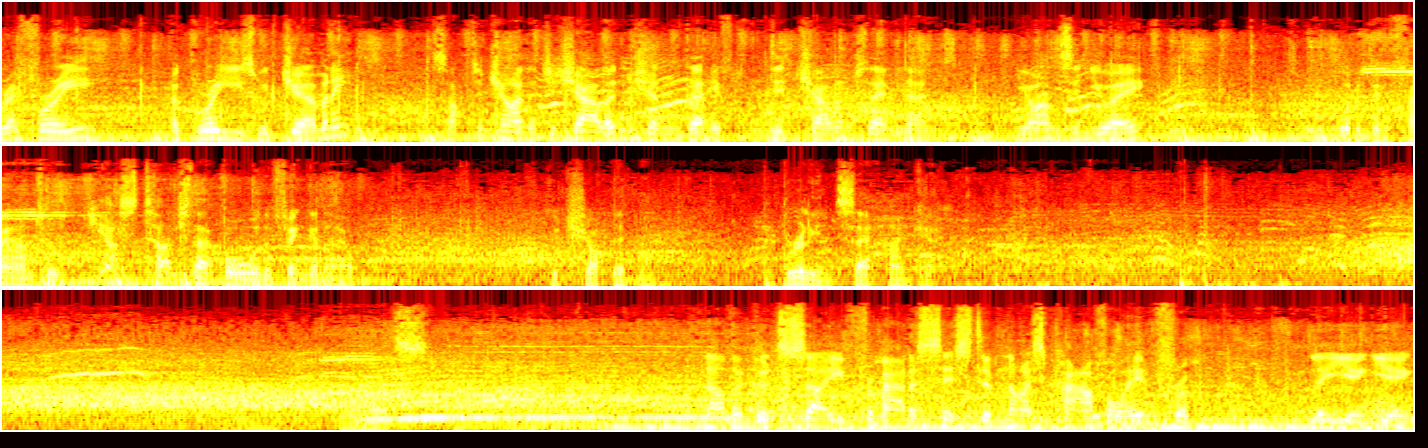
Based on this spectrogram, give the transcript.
Referee agrees with Germany. It's up to China to challenge, and uh, if they did challenge, then uh, Yuan Xinyue would have been found to have just touched that ball with a fingernail. Good shot, Lippmann. Brilliant set, Hanke. another good save from out of system. Nice, powerful hit from Li Yingying.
